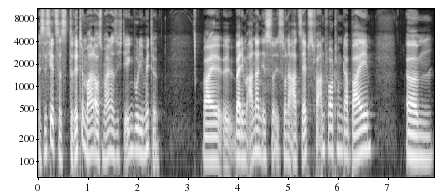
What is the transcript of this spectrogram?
es ist jetzt das dritte Mal aus meiner Sicht irgendwo die Mitte. Weil äh, bei dem anderen ist so, ist so eine Art Selbstverantwortung dabei. Ähm,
